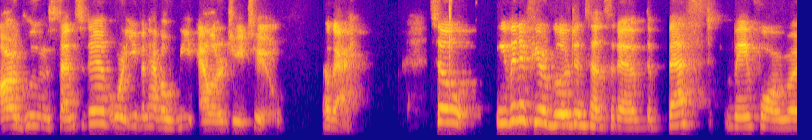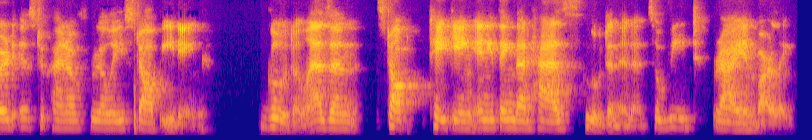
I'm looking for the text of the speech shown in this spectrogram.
are gluten sensitive or even have a wheat allergy too. Okay. So even if you're gluten sensitive, the best way forward is to kind of really stop eating gluten, as in stop taking anything that has gluten in it. So wheat, rye, and barley.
